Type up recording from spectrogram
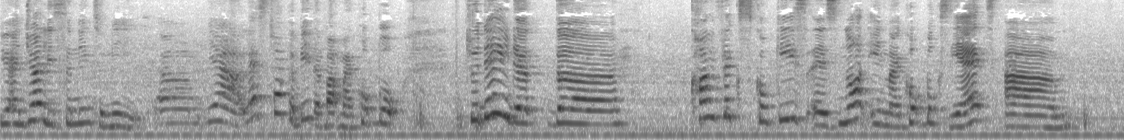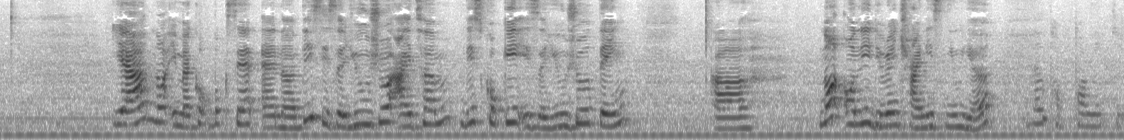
you enjoy listening to me. Um, yeah let's talk a bit about my cookbook. Today the the cornflakes cookies is not in my cookbooks yet. Um, yeah not in my cookbooks yet. And uh, this is a usual item. This cookie is a usual thing. Uh, not only during chinese new year. Even Papa make it.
